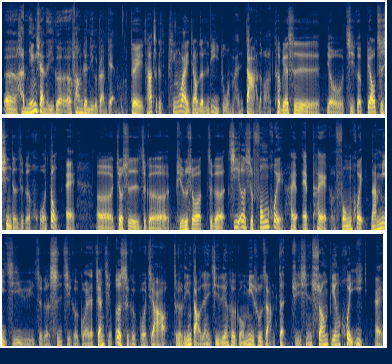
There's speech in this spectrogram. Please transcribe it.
呃很明显的一个方针的一个转变。对他这个拼外交的力度蛮大的哦，特别是有几个标志性的这个活动，哎。呃，就是这个，比如说这个 G 二十峰会，还有 APEC 峰会，那密集于这个十几个国家，将近二十个国家哦，这个领导人以及联合国秘书长等举行双边会议，哎，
